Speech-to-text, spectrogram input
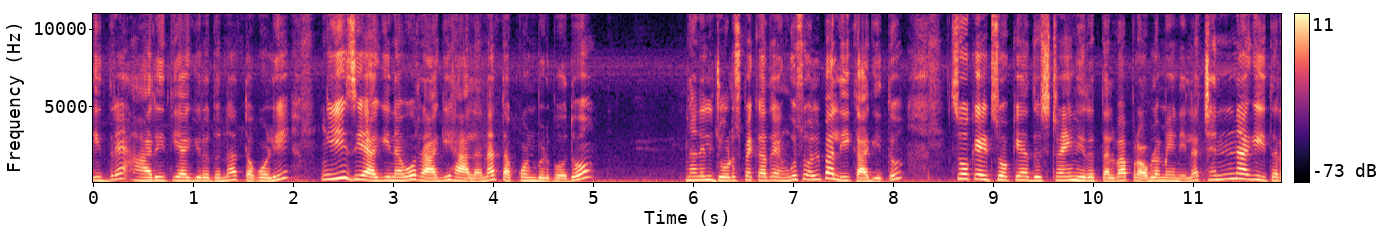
ಇದ್ದರೆ ಆ ರೀತಿಯಾಗಿರೋದನ್ನು ತಗೊಳ್ಳಿ. ಈಸಿಯಾಗಿ ನಾವು ರಾಗಿ ಹಾಲನ್ನು ತಗೊಂಡ್ಬಿಡ್ಬೋದು ನಾನಿಲ್ಲಿ ಜೋಡಿಸ್ಬೇಕಾದ್ರೆ ಹೆಂಗೂ ಸ್ವಲ್ಪ ಲೀಕ್ ಆಗಿತ್ತು. ಸೋಕೆ ಇಟ್ಸ್ ಓಕೆ ಅದು ಸ್ಟ್ರೈನ್ ಇರುತ್ತಲ್ವ? ಪ್ರಾಬ್ಲಮ್ ಏನಿಲ್ಲ. ಚೆನ್ನಾಗಿ ಈ ಥರ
